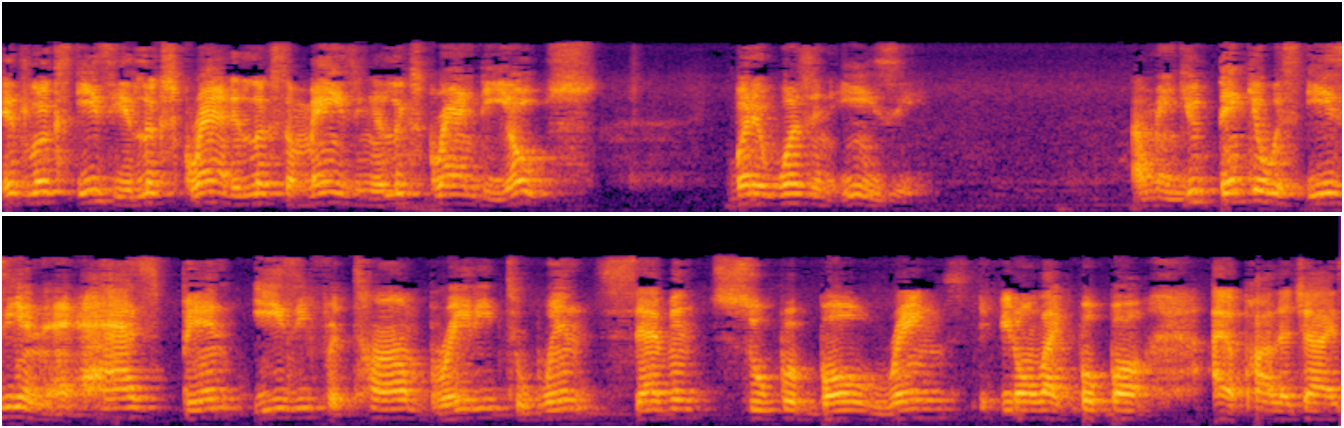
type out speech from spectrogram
It looks easy, it looks grand, it looks amazing, it looks grandiose. But it wasn't easy. I mean, you think it was easy and it has been easy for Tom Brady to win seven Super Bowl rings. If you don't like football, I apologize,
